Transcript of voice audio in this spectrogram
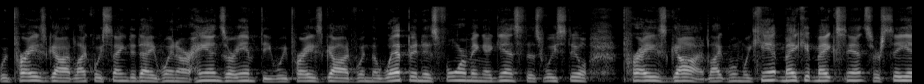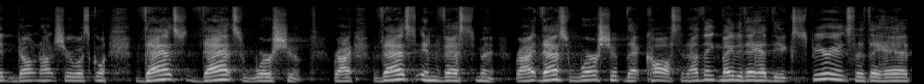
We praise God, like we sang today, when our hands are empty. We praise God. When the weapon is forming against us, we still praise God. Like when we can't make it make sense or see it and don't not sure what's going That's that's worship right? That's investment, right? That's worship that costs. And I think maybe they had the experience that they had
